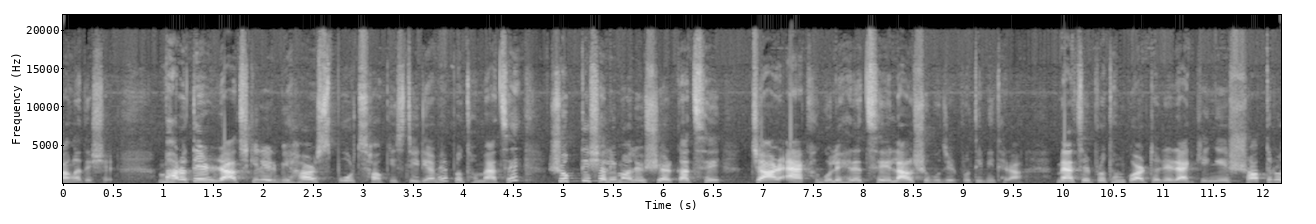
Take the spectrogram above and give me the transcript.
বাংলাদেশের। ভারতের রাজগীরের বিহার স্পোর্টস হকি স্টেডিয়ামে প্রথম ম্যাচে শক্তিশালী মালয়েশিয়ার কাছে চার এক গোলে হেরেছে লাল সবুজের প্রতিনিধিরা। ম্যাচের প্রথম কোয়ার্টারে র্যাঙ্কিংয়ে সতেরো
